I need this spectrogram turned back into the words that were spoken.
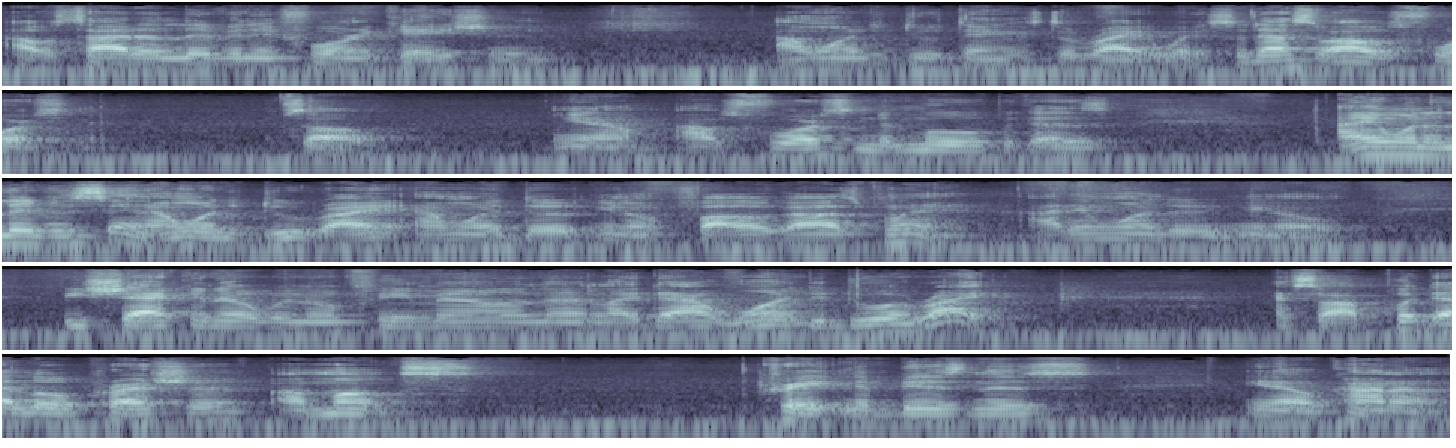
I was tired of living in fornication. I wanted to do things the right way. So that's why I was forcing it. So, you know, I was forcing to move because I didn't want to live in sin. I wanted to do right. I wanted to, you know, follow God's plan. I didn't want to, you know, be shacking up with no female and nothing like that. I wanted to do it right. And so I put that little pressure amongst creating a business, you know, kind of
